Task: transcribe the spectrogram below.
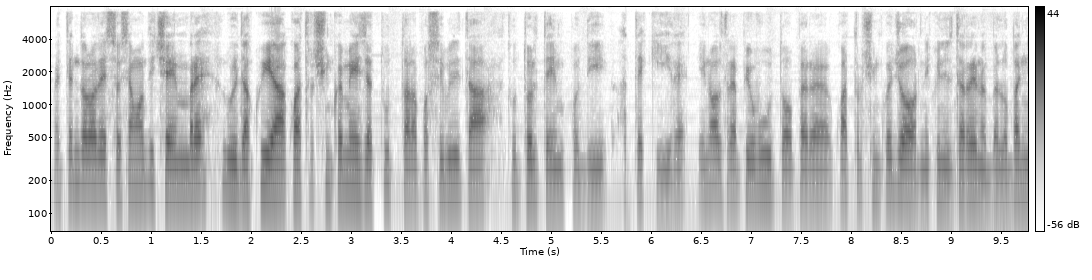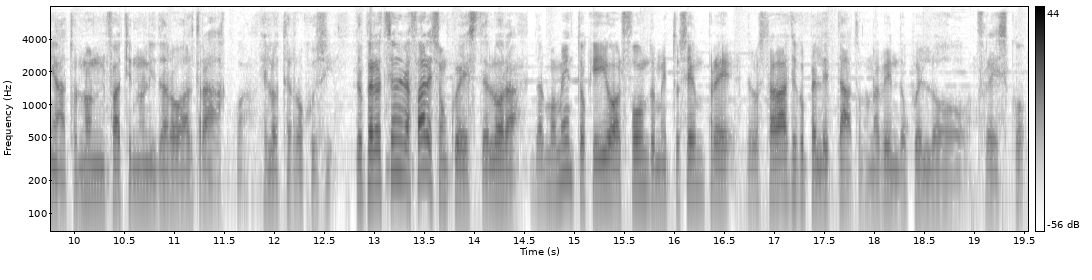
Mettendolo adesso siamo a dicembre, lui da qui a 4-5 mesi ha tutta la possibilità, tutto il tempo di attecchire. Inoltre ha piovuto per 4-5 giorni, quindi il terreno è bello bagnato, non, infatti non gli darò altra acqua e lo terrò così. Le operazioni da fare sono queste, allora dal momento che io al fondo metto sempre dello stallatico pellettato, non avendo quello fresco,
